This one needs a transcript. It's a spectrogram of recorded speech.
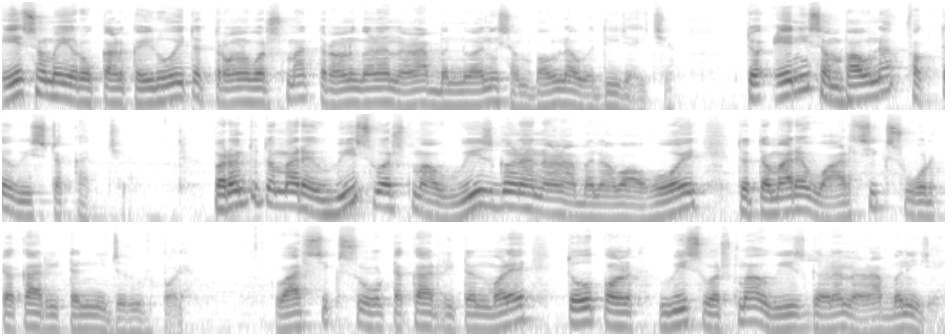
એ સમયે રોકાણ કર્યું હોય તો ત્રણ વર્ષમાં ત્રણ ગણા નાણાં બનવાની સંભાવના વધી જાય છે. તો એની સંભાવના ફક્ત વીસ ટકા જ છે. પરંતુ તમારે વીસ વર્ષમાં વીસ ગણા નાણાં બનાવવા હોય, તો તમારે વાર્ષિક સોળ ટકા રિટર્નની જરૂર પડે. વાર્ષિક સોળ ટકા રિટર્ન મળે તો પણ વીસ વર્ષમાં વીસ ગણા નાણાં બની જાય.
